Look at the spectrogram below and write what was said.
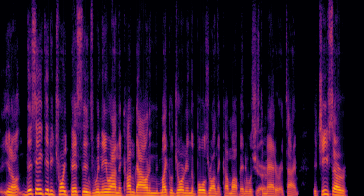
you know, this ain't the Detroit Pistons when they were on the come down and Michael Jordan and the Bulls were on the come up, and it was just a matter of time. The Chiefs are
